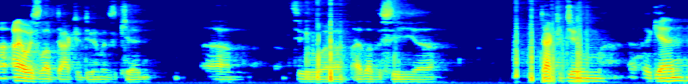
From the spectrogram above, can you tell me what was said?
I I always loved Doctor Doom as a kid. Um, to uh, I'd love to see uh, Doctor Doom again.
